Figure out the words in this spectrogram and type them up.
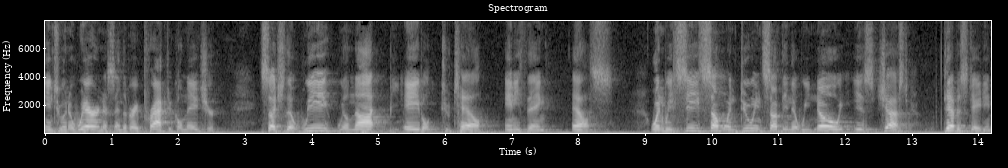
into an awareness and the very practical nature such that we will not be able to tell anything else when we see someone doing something that we know is just devastating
